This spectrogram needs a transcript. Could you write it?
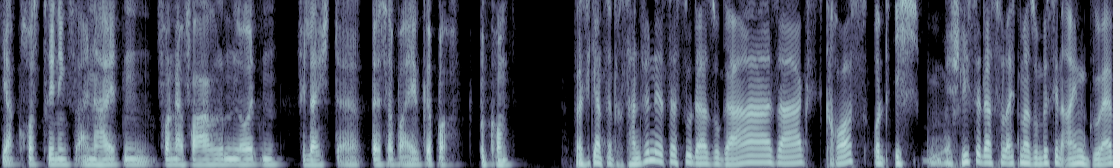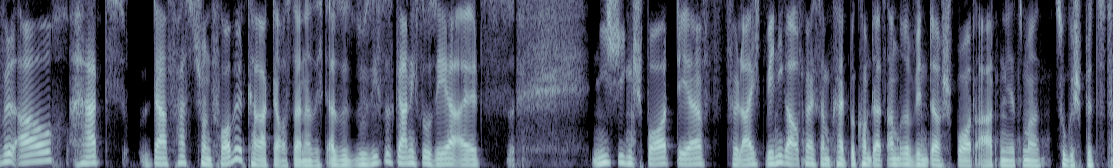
ja, Cross-Trainingseinheiten von erfahrenen Leuten vielleicht äh, besser beigebracht bekommt. Was ich ganz interessant finde, ist, dass du da sogar sagst, Cross, und ich schließe das vielleicht mal so ein bisschen ein, Gravel auch, hat da fast schon Vorbildcharakter aus deiner Sicht. Also du siehst es gar nicht so sehr als nischigen Sport, der vielleicht weniger Aufmerksamkeit bekommt als andere Wintersportarten, jetzt mal zugespitzt.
